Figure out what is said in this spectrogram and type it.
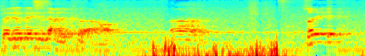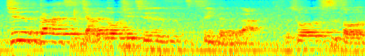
所以就类似这样的课啊。那所以其实刚开始讲那个东西，其实是只是一个那个啊，就是说是否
